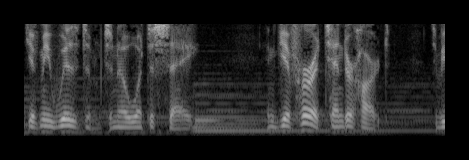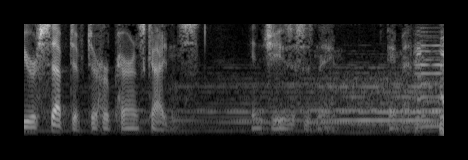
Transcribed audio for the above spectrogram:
Give me wisdom to know what to say, and give her a tender heart to be receptive to her parents' guidance. In Jesus' name, amen.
